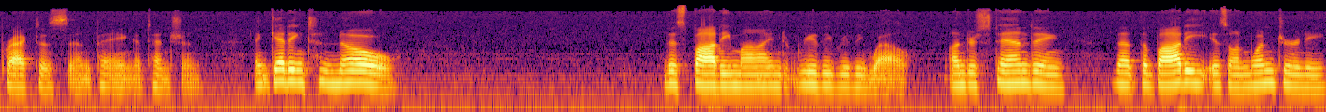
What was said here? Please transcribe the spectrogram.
practice and paying attention and getting to know this body mind really, really well. Understanding that the body is on one journey,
